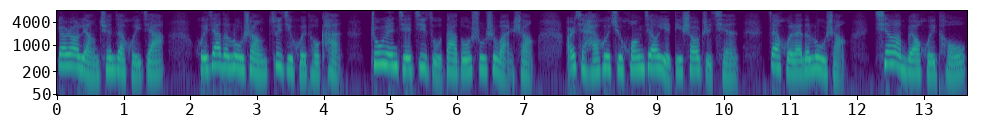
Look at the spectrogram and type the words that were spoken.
要绕两圈再回家。回家的路上最忌回头看，中元节祭祖大多数是晚上，而且还会去荒郊野地烧纸钱。在回来的路上，千万不要回头。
